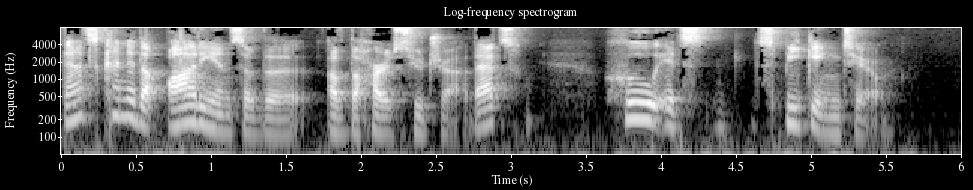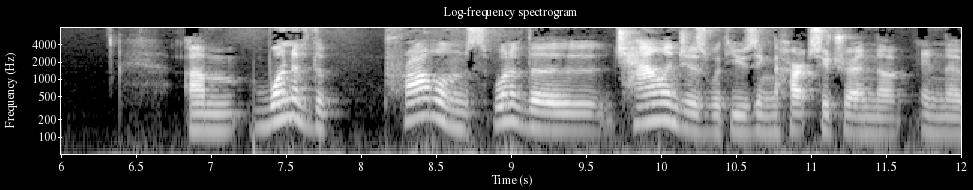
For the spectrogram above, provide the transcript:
that's kind of the audience of the of the Heart Sutra. That's who it's speaking to. Um, one of the problems, one of the challenges with using the Heart Sutra in the in the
